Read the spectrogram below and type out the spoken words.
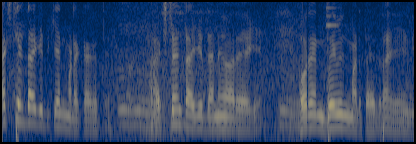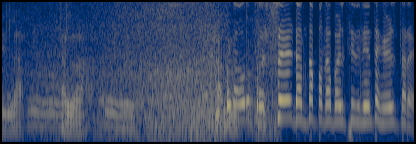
ಆಕ್ಸಿಡೆಂಟ್ ಆಗಿದ್ದಕ್ಕೆ ಏನು ಮಾಡೋಕ್ಕಾಗುತ್ತೆ? ಆಕ್ಸಿಡೆಂಟ್ ಆಗಿದ್ದು ಅನಿವಾರ್ಯವಾಗಿ ಅವ್ರೇನು ಡ್ರೈವಿಂಗ್ ಮಾಡ್ತಾ ಇದ್ರಾ? ಏನಿಲ್ಲ. ಅಲ್ವಾ? ಬಟ್ ಅವರು ಫ್ರಸ್ಟ್ರೇಟ್ ಅಂತ ಪದ ಬಳಸಿದೀನಿ ಅಂತ ಹೇಳ್ತಾರೆ.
